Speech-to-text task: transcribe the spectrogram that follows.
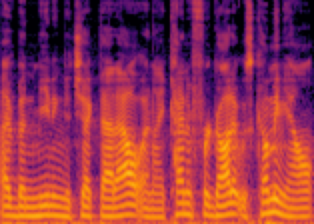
I've been meaning to check that out, and I kind of forgot it was coming out,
